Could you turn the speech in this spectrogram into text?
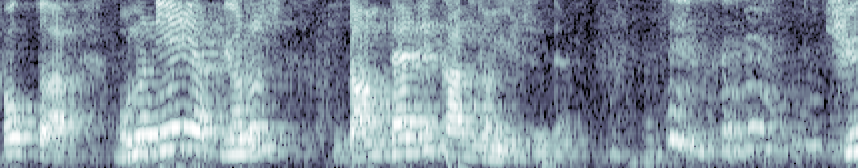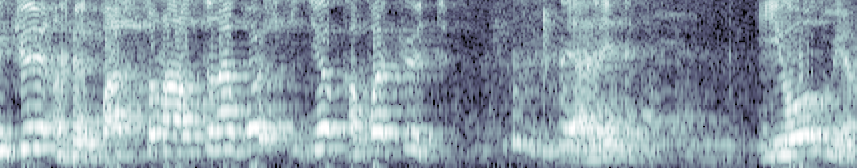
Çok tuhaf. Bunu niye yapıyoruz? Damperli kamyon yüzünden. Çünkü baston altına boş gidiyor kafa küt. Yani iyi olmuyor.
